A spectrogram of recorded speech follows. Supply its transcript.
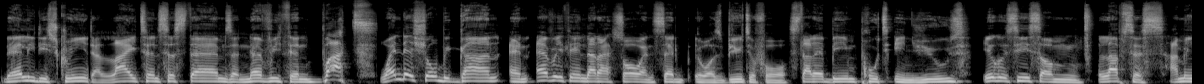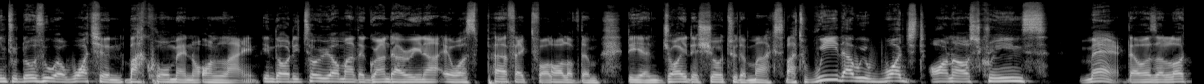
The LED screen, the lighting systems and everything. But when the show began and everything that I saw and said it was beautiful started being put in use, you could see some lapses. I mean, to those who were watching back home and online. In the auditorium at the Grand Arena, it was perfect for all of them. They enjoyed the show to the max. But we that we watched on our screens, Man, there was a lot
